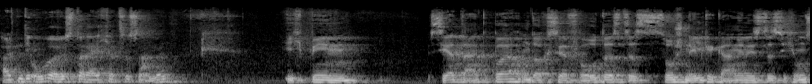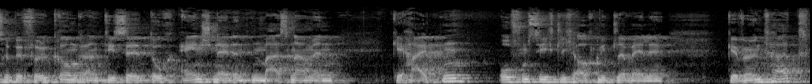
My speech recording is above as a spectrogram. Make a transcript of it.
Halten die Oberösterreicher zusammen? Ich bin sehr dankbar und auch sehr froh, dass das so schnell gegangen ist, dass sich unsere Bevölkerung an diese doch einschneidenden Maßnahmen gehalten, offensichtlich auch mittlerweile gewöhnt hat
